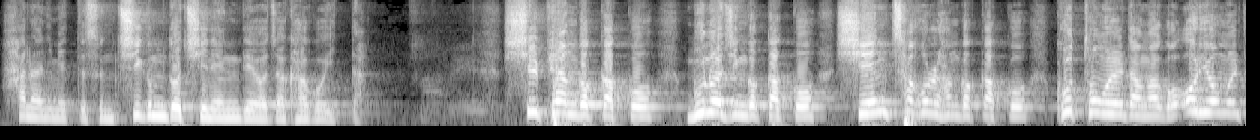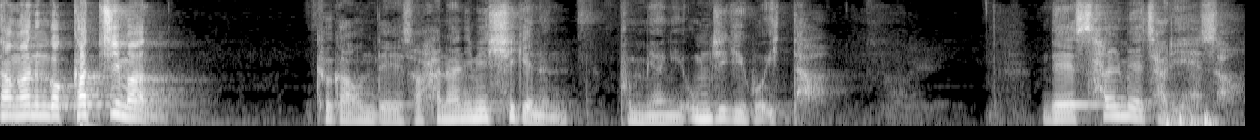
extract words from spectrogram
하나님의 뜻은 지금도 진행되어져 가고 있다. 실패한 것 같고, 무너진 것 같고, 시행착오를 한 것 같고, 고통을 당하고, 어려움을 당하는 것 같지만, 그 가운데에서 하나님의 시계는 분명히 움직이고 있다. 내 삶의 자리에서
